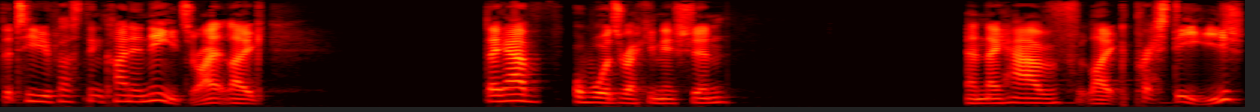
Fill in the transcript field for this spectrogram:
the TV Plus thing kind of needs, right? Like they have awards recognition, and they have like prestige,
